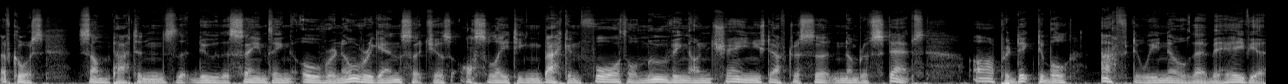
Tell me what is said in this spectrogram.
Of course, some patterns that do the same thing over and over again, such as oscillating back and forth or moving unchanged after a certain number of steps, are predictable after we know their behavior,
